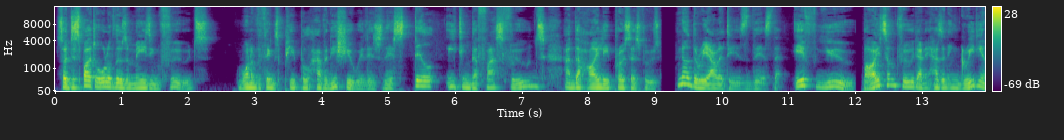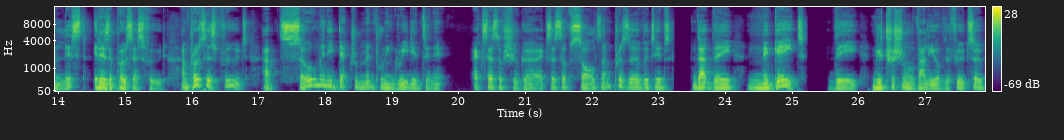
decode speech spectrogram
So, despite all of those amazing foods, one of the things people have an issue with is they're still eating the fast foods and the highly processed foods. Know, the reality is this that if you buy some food and it has an ingredient list, it is a processed food. And processed foods have so many detrimental ingredients in it excess of sugar, excess of salts, and preservatives that they negate the nutritional value of the food. So,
